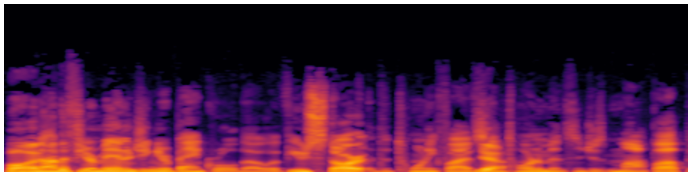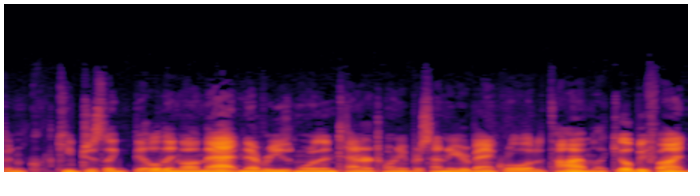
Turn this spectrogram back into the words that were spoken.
But Not if you're managing your bankroll though. If you start at the 25 cent Yeah. tournaments and just mop up and keep just like building on that, never use more than 10 or 20 percent of your bankroll at a time, like you'll be fine.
